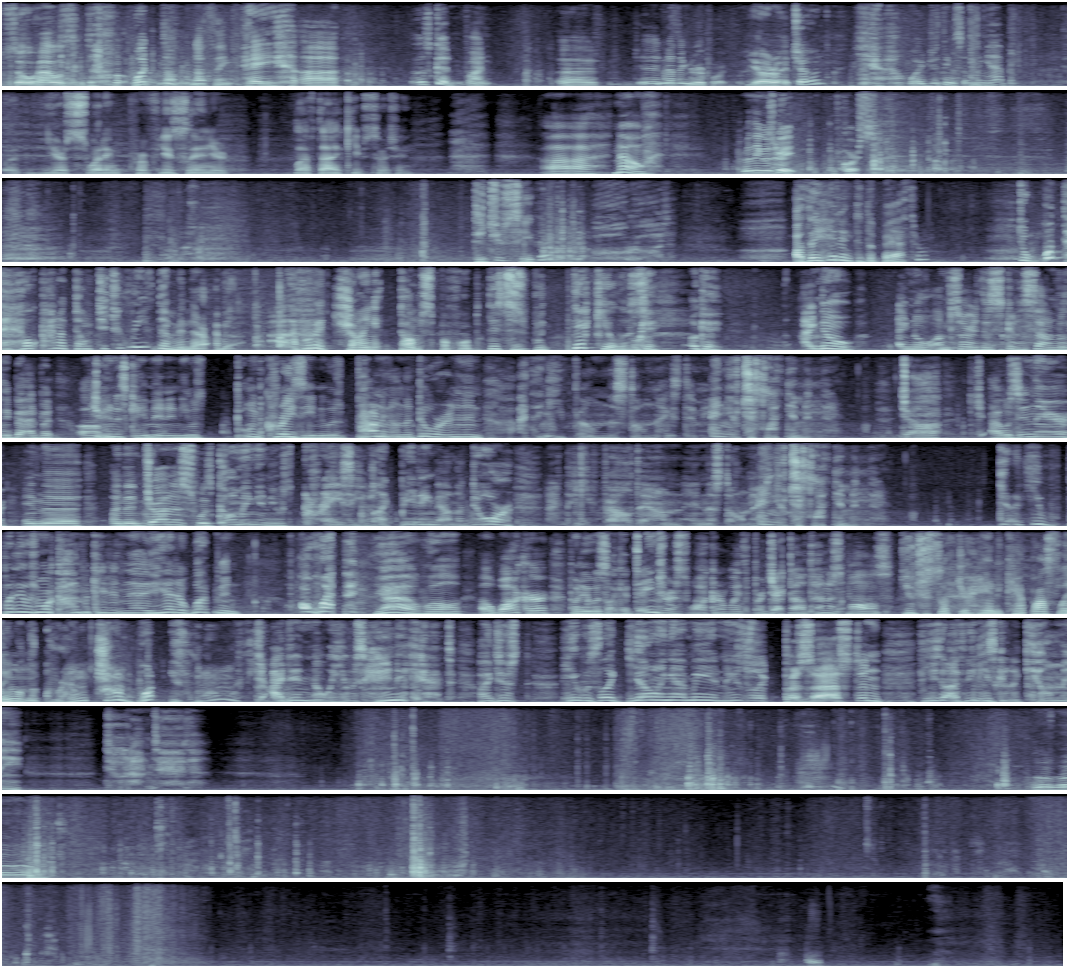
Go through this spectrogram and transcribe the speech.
So how was it? What? No, nothing. Hey, uh, it was good, fine. Uh, uh, nothing to report. You all right, John? Yeah, why'd you think something happened? You're sweating profusely and your left eye keeps twitching. Uh, no. Everything was great, of course. Did you see that? Oh, God. Are they heading to the bathroom? Dude, what the hell kind of dump did you leave them in there? I mean, I've heard of giant dumps before, but this is ridiculous. Okay, okay. I know, I know, I'm sorry, this is gonna sound really bad, but um, Janice came in and he was going crazy and he was pounding on the door and then I think he fell in the stall next to me. And you just left him in there. Uh, I was in there, and the and then Janice was coming, and he was crazy. He was like beating down the door. And I think he fell down in the stall next. To me. And you just left him in there. Yeah, he, but it was more complicated than that. He had a weapon. A weapon? Yeah, well, a walker, but it was like a dangerous walker with projectile tennis balls. You just left your handicap boss laying on the ground? John, what is wrong with you? I didn't know he was handicapped. I just, he was like yelling at me and he's like possessed and he's, I think he's gonna kill me. Dude, I'm dead. Uh, Oh.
